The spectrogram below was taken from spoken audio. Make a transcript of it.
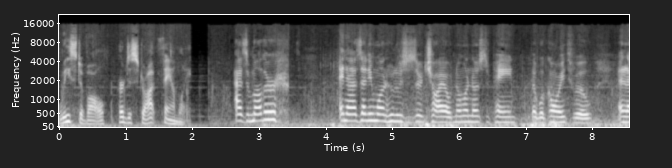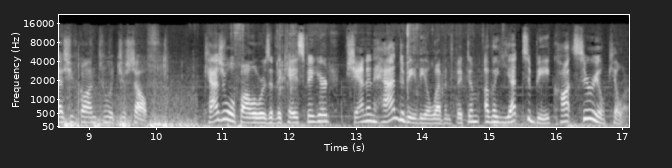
least of all, her distraught family. As a mother, and as anyone who loses their child, no one knows the pain that we're going through unless you've gone through it yourself. Casual followers of the case figured Shannan had to be the 11th victim of a yet to be caught serial killer.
